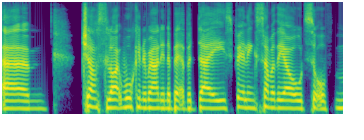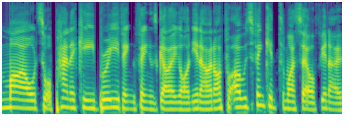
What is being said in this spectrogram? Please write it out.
Um, just like walking around in a bit of a daze, feeling some of the old sort of mild, sort of panicky breathing things going on, you know. And I I was thinking to myself, you know,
